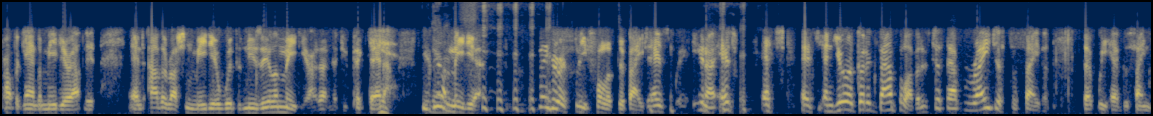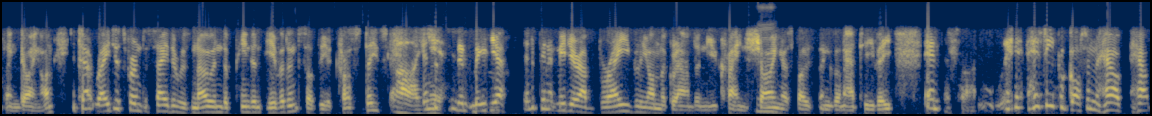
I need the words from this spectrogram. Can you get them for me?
propaganda media outlet, and other Russian media with the New Zealand media. I don't know if you picked that up. New Zealand media vigorously full of debate, as you know, as, as as and you're a good example of it. It's just outrageous to say that that we have the same thing going on. It's outrageous for him to say there is no independent evidence of the atrocities. Oh yes. Independent media, independent media are bravely on the ground in Ukraine, showing us those things on our TV. And right. has he forgotten how how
